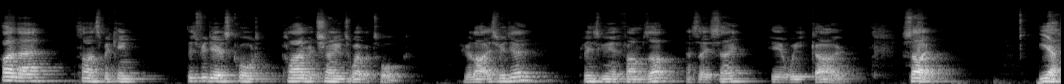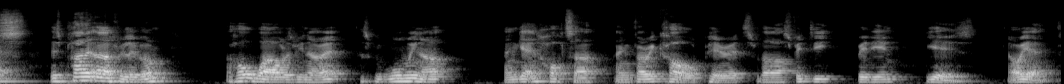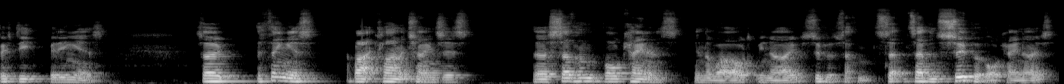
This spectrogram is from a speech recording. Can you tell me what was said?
Hi there, Simon speaking. This video is called Climate Change Weather Talk. If you like this video, please give me a thumbs up. As they say, here we go. So, yes, this planet Earth we live on, the whole world as we know it, has been warming up and getting hotter and very cold periods for the last 50 billion years. Oh yeah, 50 billion years. So the thing is about climate change is there are seven volcanoes in the world, we know, super seven, seven super volcanoes,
